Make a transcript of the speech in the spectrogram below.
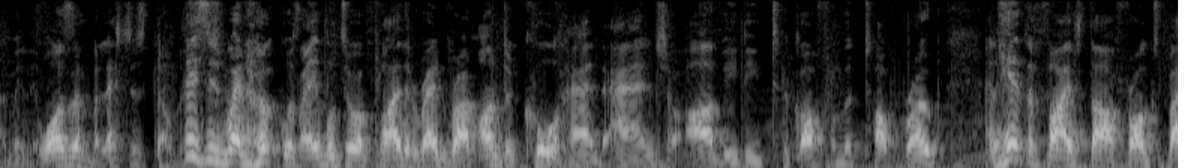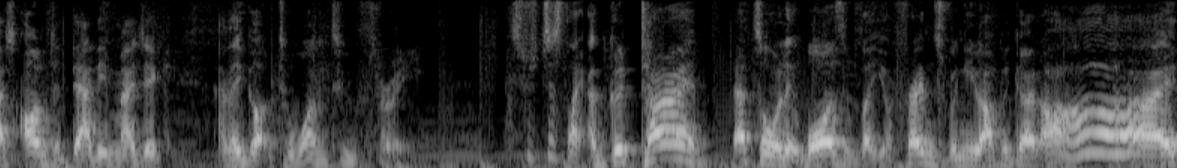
I mean, it wasn't, but let's just go. This is when Hook was able to apply the red rum onto Cool Hand and so RVD took off from the top rope and hit the five star frog splash onto Daddy Magic, and they got to one, two, three. This was just like a good time. That's all it was. It was like your friends ringing you up and going, oh, hi,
